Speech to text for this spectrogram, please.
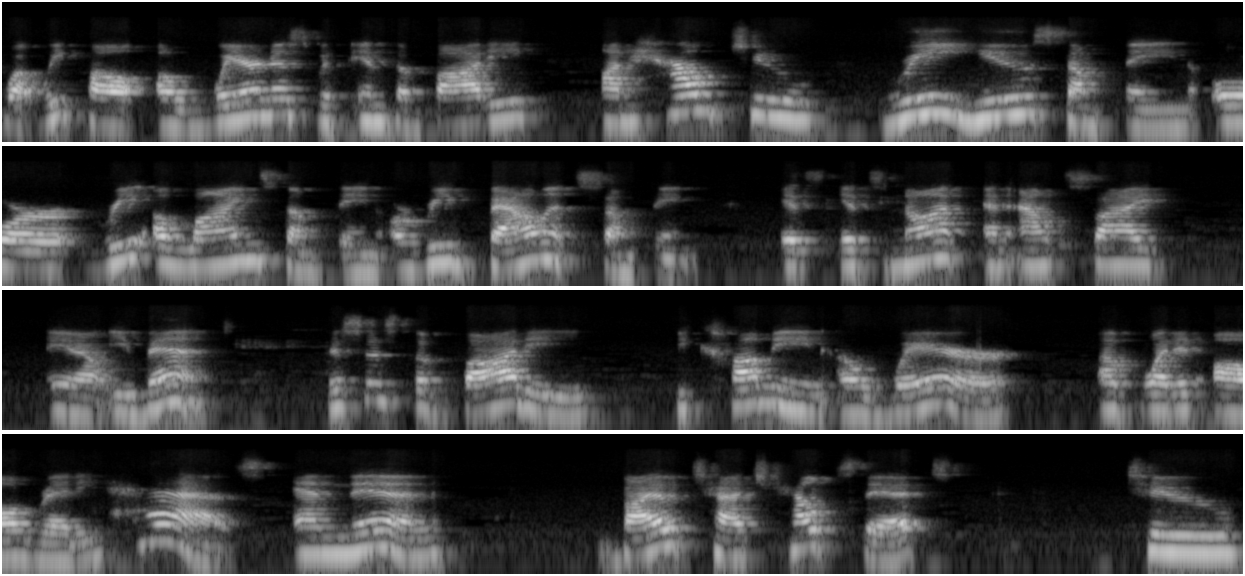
what we call awareness within the body on how to reuse something or realign something or rebalance something. It's it's not an outside, you know, event. This is the body becoming aware of what it already has. And then BioTouch helps it to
